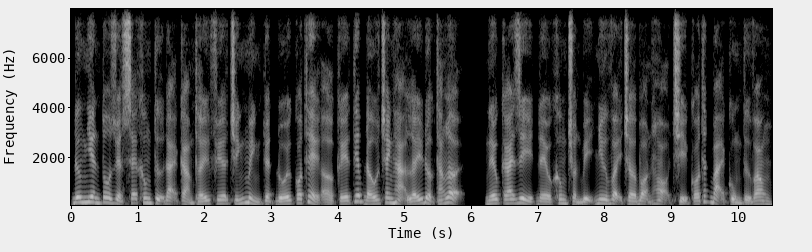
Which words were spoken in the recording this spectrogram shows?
Đương nhiên Tô Duyệt sẽ không tự đại cảm thấy phía chính mình tuyệt đối có thể ở kế tiếp đấu tranh hạ lấy được thắng lợi, nếu cái gì đều không chuẩn bị như vậy chờ bọn họ chỉ có thất bại cùng tử vong.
